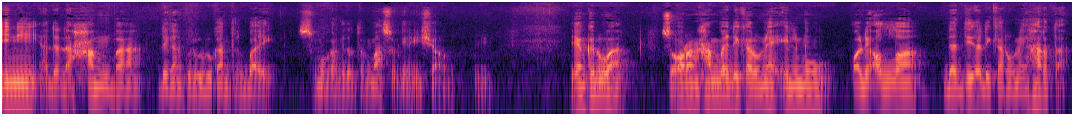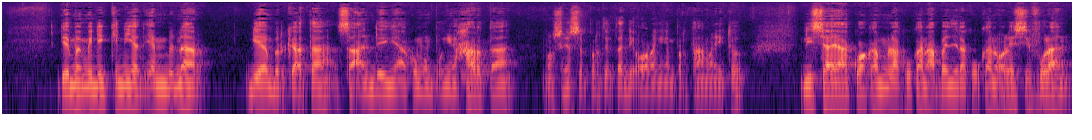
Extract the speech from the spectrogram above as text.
ini adalah hamba dengan kedudukan terbaik. Semoga kita termasuk ini insya Allah. Yang kedua, seorang hamba dikaruniai ilmu oleh Allah dan tidak dikaruniai harta. Dia memiliki niat yang benar. Dia berkata, seandainya aku mempunyai harta, maksudnya seperti tadi orang yang pertama itu, niscaya aku akan melakukan apa yang dilakukan oleh si fulan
